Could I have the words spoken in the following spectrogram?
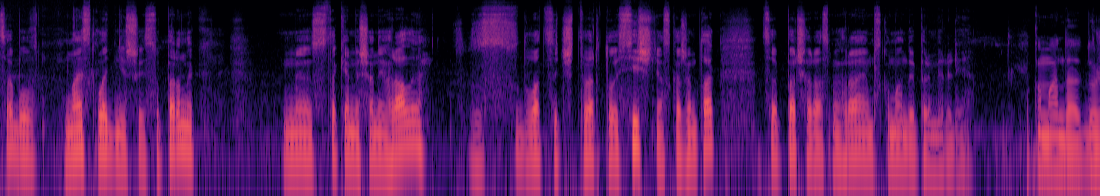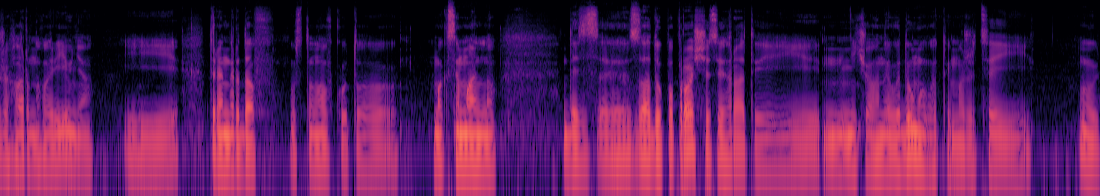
Це був найскладніший суперник. Ми з такими ще не грали. З 24 січня, скажімо так, це перший раз ми граємо з командою прем'єр-ліги. Команда дуже гарного рівня, і тренер дав установку, то максимально десь е, ззаду попроще зіграти і нічого не видумувати. Може, це і ну,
